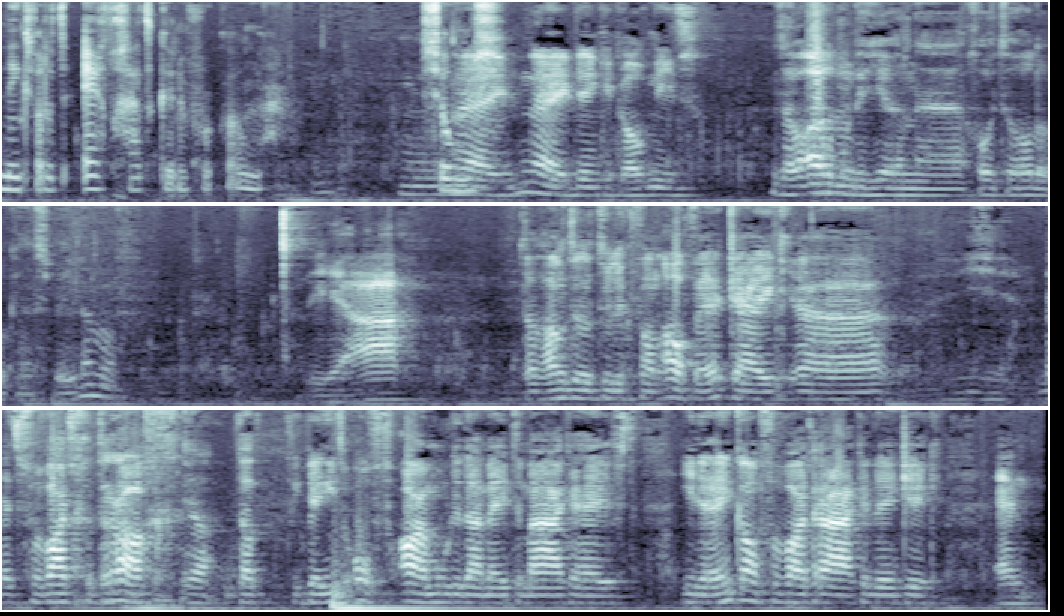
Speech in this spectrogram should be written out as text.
niks wat het echt gaat kunnen voorkomen. Soms. Nee, nee, denk ik ook niet. Zou armoede hier een eh, grote rol ook in spelen? Of? Ja, dat hangt er natuurlijk van af. Hè. Kijk, eh, met verward gedrag, Ja. dat, ik weet niet of armoede daarmee te maken heeft. Iedereen kan verward raken, denk ik. En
